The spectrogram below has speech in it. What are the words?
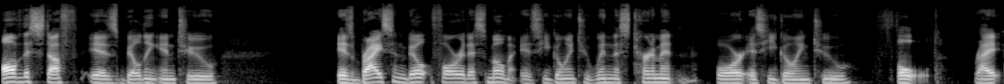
All of this stuff is building into is Bryson built for this moment? Is he going to win this tournament or is he going to fold? Right?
